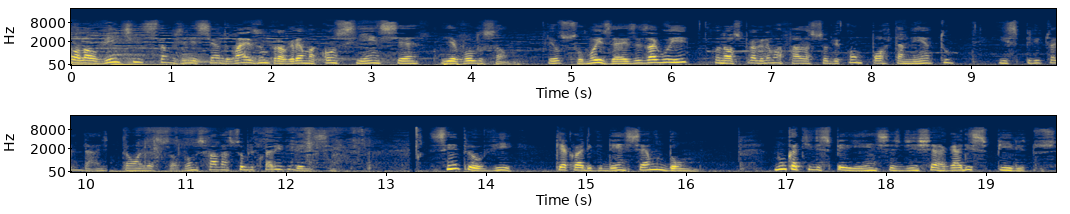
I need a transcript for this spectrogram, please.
Olá, ouvintes! Estamos iniciando mais um programa Consciência e Evolução. Eu sou Moisés Ezagui. O nosso programa fala sobre comportamento e espiritualidade. Então, olha só, vamos falar sobre clarividência. Sempre ouvi que a clarividência é um dom. Nunca tive experiências de enxergar espíritos,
